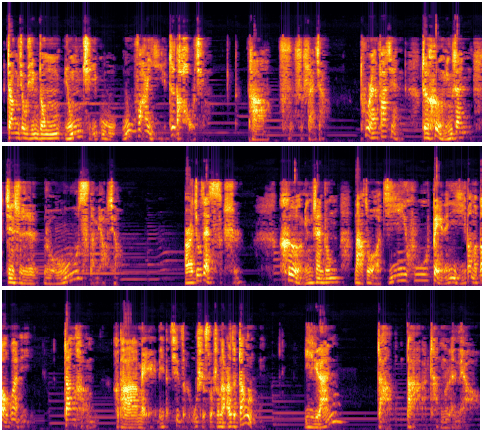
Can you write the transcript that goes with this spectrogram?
张修心中涌起一股无法抑制的豪情，他俯视山下，突然发现这鹤鸣山竟是如此的渺小。而就在此时，鹤鸣山中那座几乎被人遗忘的道观里，张衡和他美丽的妻子卢氏所生的儿子张鲁，已然长大成人了。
